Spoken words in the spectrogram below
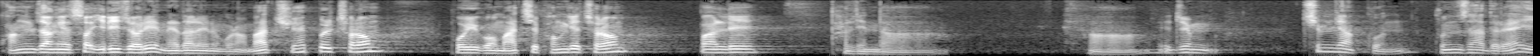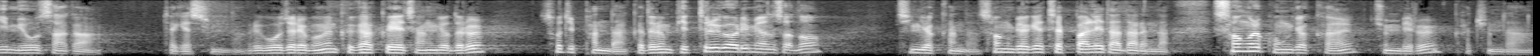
광장에서 이리저리 내달리는구나. 마치 햇불처럼 보이고 마치 번개처럼 빨리 달린다. 아, 지금 침략군, 군사들의 이 묘사가 되겠습니다. 그리고 5절에 보면 그가 그의 장교들을 소집한다. 그들은 비틀거리면서도 진격한다. 성벽에 재빨리 다다른다. 성을 공격할 준비를 갖춘다.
